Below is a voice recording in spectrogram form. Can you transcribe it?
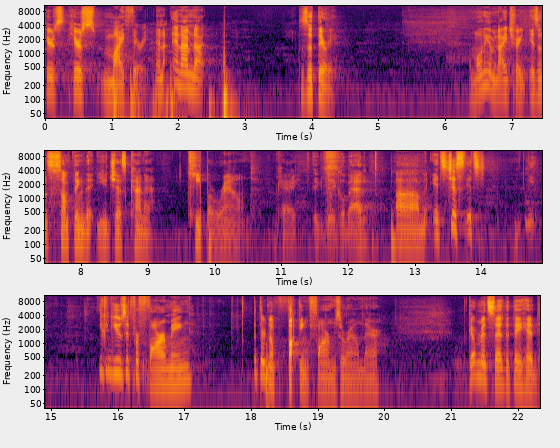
here's here's my theory, and and I'm not. This is a theory. Ammonium nitrate isn't something that you just kind of keep around. Okay. It, did it go bad? Um, it's just it's you can use it for farming, but there's no fucking farms around there. The government said that they had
